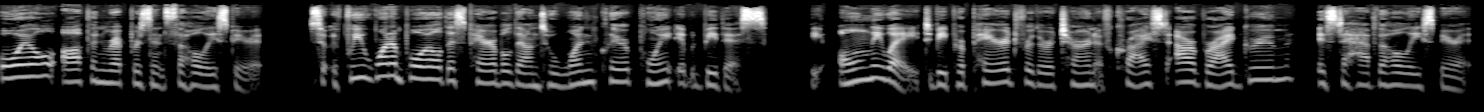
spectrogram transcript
oil often represents the Holy Spirit. So if we want to boil this parable down to one clear point, it would be this the only way to be prepared for the return of Christ, our bridegroom, is to have the Holy Spirit.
